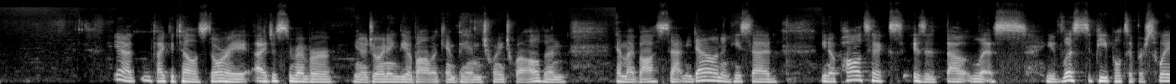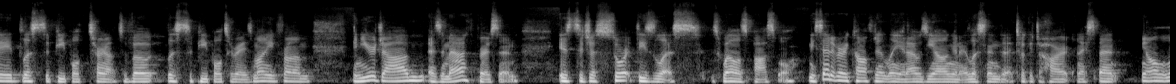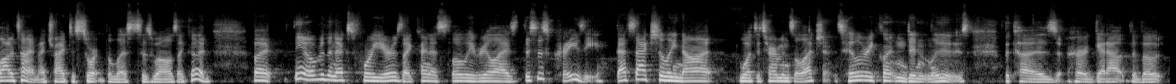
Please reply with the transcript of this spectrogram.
Yeah, if I could tell a story, I just remember, you know, joining the Obama campaign in 2012 and and my boss sat me down and he said, you know, politics is about lists. You have lists of people to persuade, lists of people to turn out to vote, lists of people to raise money from. And your job as a math person is to just sort these lists as well as possible. And he said it very confidently, and I was young and I listened and I took it to heart and I spent, you know, a lot of time. I tried to sort the lists as well as I could. But, you know, over the next four years, I kind of slowly realized this is crazy. That's actually not what determines elections. Hillary Clinton didn't lose because her get out the vote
